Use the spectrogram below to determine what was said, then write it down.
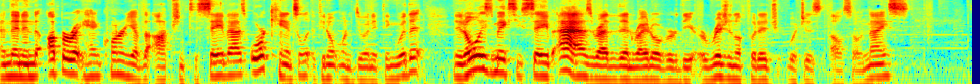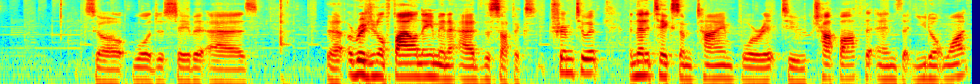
And then in the upper right hand corner, you have the option to save as or cancel it if you don't want to do anything with it. And it always makes you save as rather than write over the original footage, which is also nice. So we'll just save it as the original file name and it adds the suffix trim to it. And then it takes some time for it to chop off the ends that you don't want.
